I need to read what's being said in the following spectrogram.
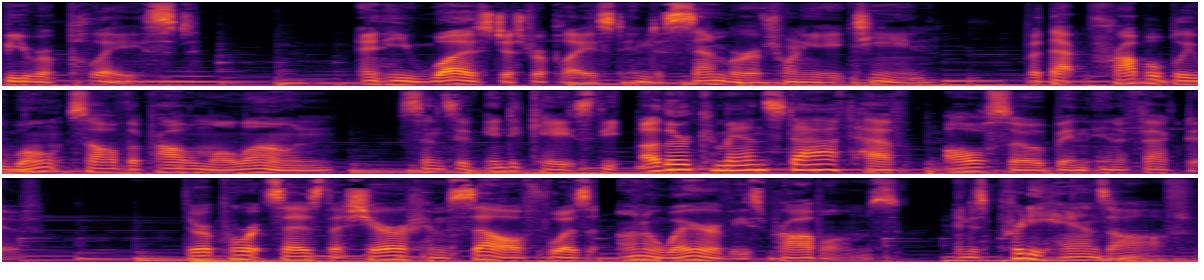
be replaced, and he was just replaced in December of 2018. But that probably won't solve the problem alone, since it indicates the other command staff have also been ineffective. The report says the sheriff himself was unaware of these problems and is pretty hands off.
